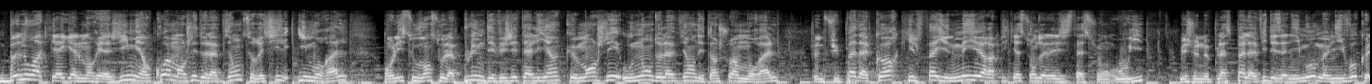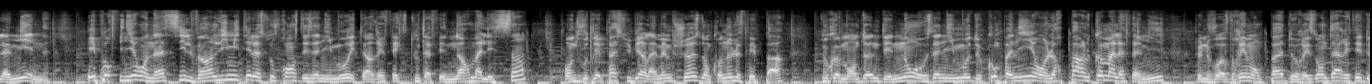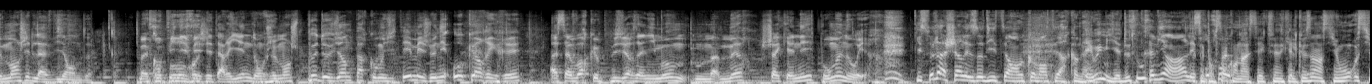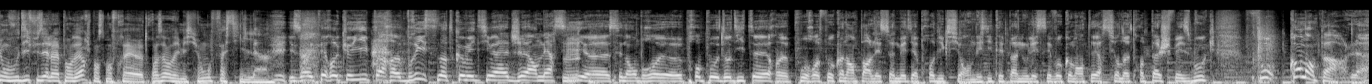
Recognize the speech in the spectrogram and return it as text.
Benoît qui a également réagi, mais en quoi manger de la viande serait-il immoral? On lit souvent sous la plume des végétaliens que manger ou non de la viande est un choix moral. Je ne suis pas d'accord qu'il faille une meilleure application de la législation, oui, mais je ne place pas la vie des animaux au même niveau que la mienne. Et pour finir, on a Sylvain, limiter la souffrance des animaux est un réflexe tout à fait normal et sain. On ne voudrait pas subir la même chose, donc on ne le fait pas. Tout comme on donne des noms aux animaux de compagnie on leur parle comme à la famille, je ne vois vraiment pas de raison d'arrêter de manger de la viande. Ma copine est végétarienne, donc je mange peu de viande par commodité, mais je n'ai aucun regret à savoir que plusieurs animaux meurent chaque année pour me nourrir. Qui se lâchent hein, les auditeurs en commentaire quand même. Et oui, mais il y a de tout. Très bien, hein, les C'est pour ça qu'on a sélectionné quelques-uns. Si on, si on vous diffusait le répondeur, je pense qu'on ferait 3 heures d'émission facile. Ils ont été recueillis par euh, Brice, notre community manager. Merci Mm. euh, ces nombreux euh, propos d'auditeurs euh, pour euh, Faut qu'on en parle, les Sun Media Productions. N'hésitez pas à nous laisser vos commentaires sur notre page Facebook. Faut qu'on en parle.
